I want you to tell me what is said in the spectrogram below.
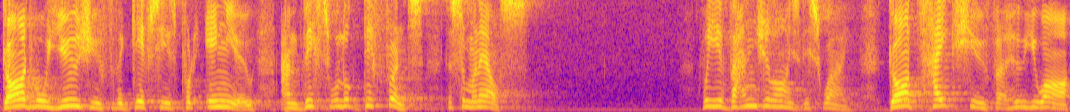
God will use you for the gifts He has put in you, and this will look different to someone else. We evangelize this way. God takes you for who you are,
